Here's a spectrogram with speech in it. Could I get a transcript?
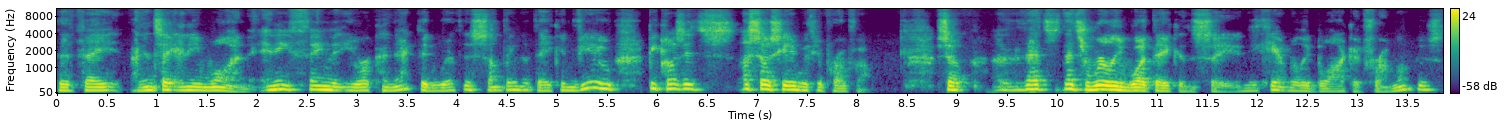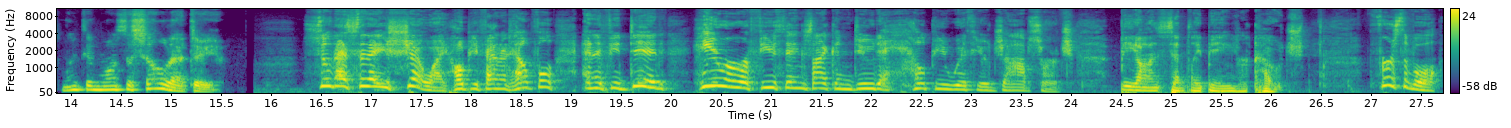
that they i didn't say anyone anything that you're connected with is something that they can view because it's associated with your profile so uh, that's that's really what they can see and you can't really block it from them because linkedin wants to sell that to you so that's today's show. I hope you found it helpful. And if you did, here are a few things I can do to help you with your job search beyond simply being your coach. First of all,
